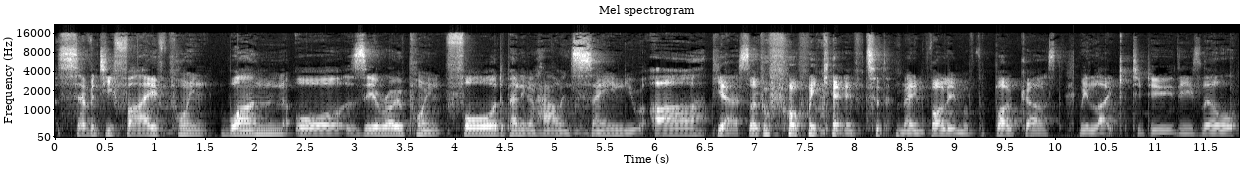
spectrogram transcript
75.1 or 0.4, depending on how insane you are. Yeah, so before we get into the main volume of the podcast, we like to do these little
